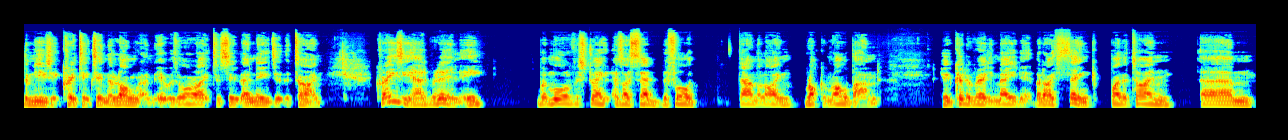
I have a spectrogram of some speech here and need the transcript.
the music critics in the long run. It was all right to suit their needs at the time. Crazyhead really were more of a straight, as I said before, down the line rock and roll band who could have really made it. But I think by the time um,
